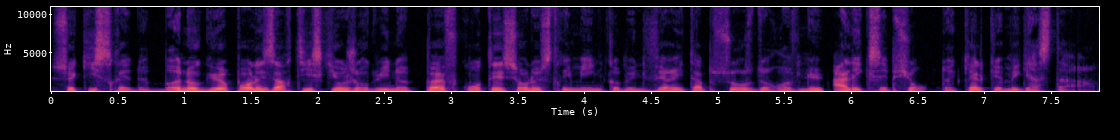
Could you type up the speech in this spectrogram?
ce qui serait de bon augure pour les artistes qui aujourd'hui ne peuvent compter sur le streaming comme une véritable source de revenus, à l'exception de quelques mégastars.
